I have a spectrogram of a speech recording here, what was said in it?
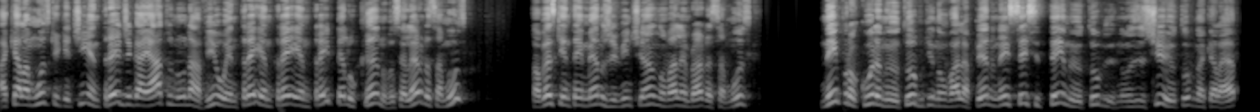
aquela música que tinha, entrei de gaiato no navio, entrei, entrei, entrei pelo cano. Você lembra dessa música? Talvez quem tem menos de 20 anos não vai lembrar dessa música. Nem procura no YouTube, que não vale a pena, nem sei se tem no YouTube, não existia YouTube naquela época.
